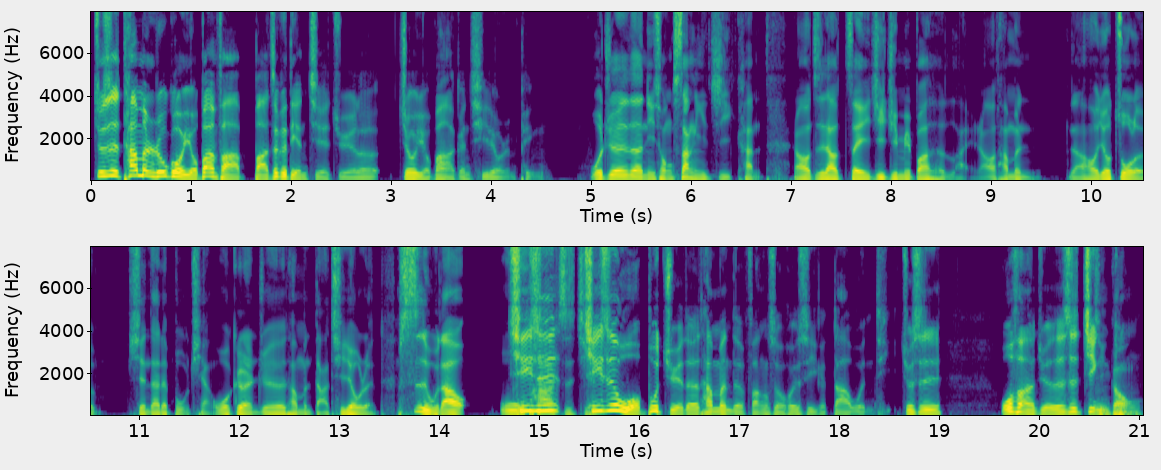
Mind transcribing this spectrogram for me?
就是他们如果有办法把这个点解决了，就有办法跟七六人拼。我觉得你从上一季看，然后知道这一季 Jimmy Butler 来，然后他们然后又做了现在的补强，我个人觉得他们打七六人四五到五其实其实我不觉得他们的防守会是一个大问题，就是我反而觉得是进进攻攻，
